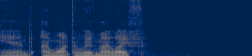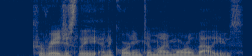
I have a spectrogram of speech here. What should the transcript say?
And I want to live my life courageously and according to my moral values.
